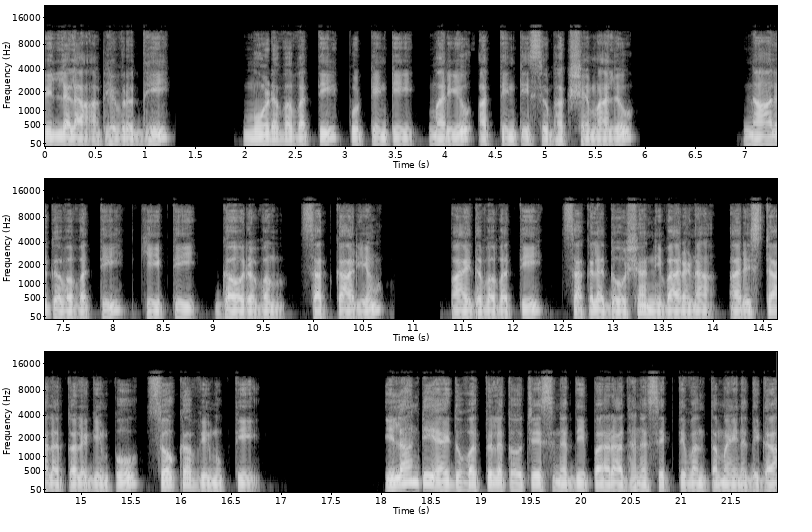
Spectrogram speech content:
పిల్లల అభివృద్ధి. మూడవ వత్తి పుట్టింటి మరియు అత్తింటి శుభక్షేమాలు. నాలుగవ వత్తి కీర్తి గౌరవం సత్కార్యం. ఐదవ వత్తి సకల దోష నివారణ అరిష్టాల తొలగింపు శోక విముక్తి. ఇలాంటి ఐదు వత్తులతో చేసిన దీపారాధన శక్తివంతమైనదిగా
